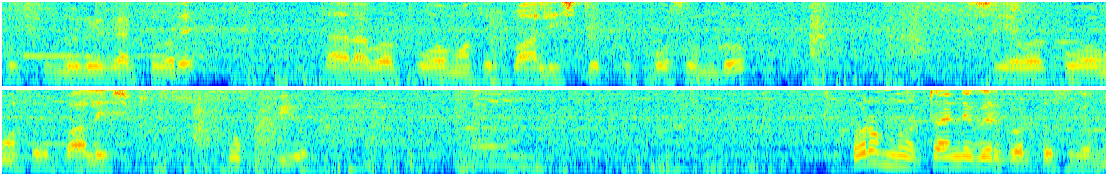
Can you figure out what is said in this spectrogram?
খুব সুন্দর করে কাটতে পারে। তার আবার পোয়া মাছের বালিশটা খুব পছন্দ। সে আবার পোয়া মাছের বালিশ খুব প্রিয়। ওরম টাইনে বের করতেছো কেন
